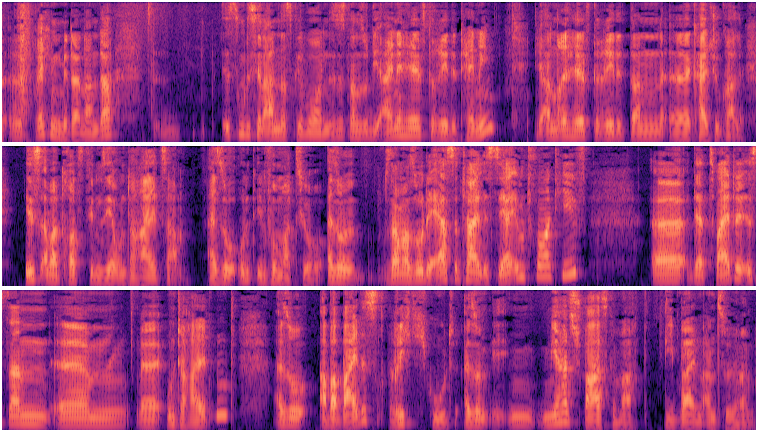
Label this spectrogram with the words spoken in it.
äh, sprechen miteinander. Ist ein bisschen anders geworden. Es ist dann so, die eine Hälfte redet Henning, die andere Hälfte redet dann äh, Kaiju Kalle. Ist aber trotzdem sehr unterhaltsam. Also und Information. Also sagen wir so, der erste Teil ist sehr informativ. Äh, der zweite ist dann ähm, äh, unterhaltend. Also, aber beides richtig gut. Also mir hat's Spaß gemacht, die beiden anzuhören.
